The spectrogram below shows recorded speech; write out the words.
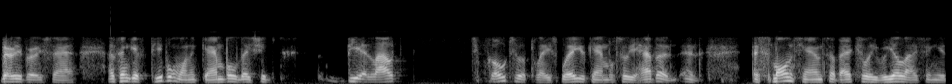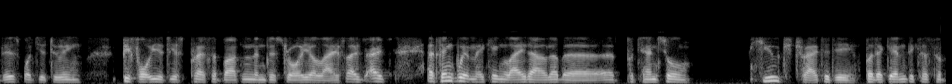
very, very sad. I think if people want to gamble, they should be allowed to go to a place where you gamble so you have a, a, a small chance of actually realizing it is what you're doing before you just press a button and destroy your life. I, I, I think we're making light out of a, a potential huge tragedy. But again, because of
